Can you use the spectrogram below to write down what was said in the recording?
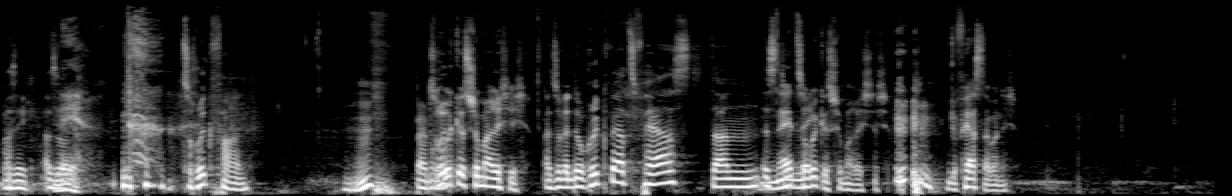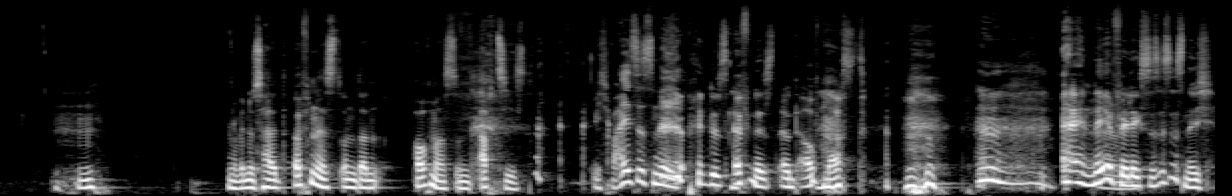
Was ich, also nee, zurückfahren. Beim zurück Rück, ist schon mal richtig. also wenn du rückwärts fährst, dann ist Nee, zurück ist schon mal richtig. Du fährst aber nicht. Lenk- Ja, wenn du es halt öffnest und dann aufmachst und abziehst. Ich weiß es nicht. Wenn du es öffnest und aufmachst. Nee, Felix, das ist es nicht.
